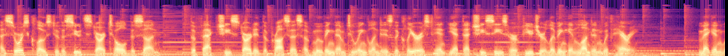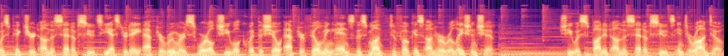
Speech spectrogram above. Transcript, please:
A source close to the suit star told The Sun, the fact she started the process of moving them to England is the clearest hint yet that she sees her future living in London with Harry. Meghan was pictured on the set of Suits yesterday after rumors swirled she will quit the show after filming ends this month to focus on her relationship. She was spotted on the set of Suits in Toronto,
